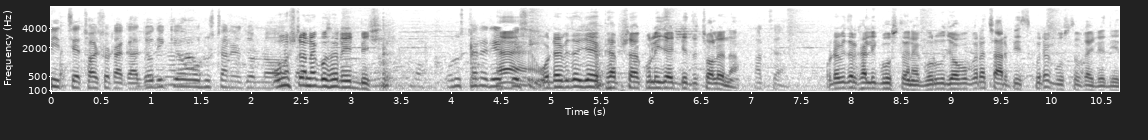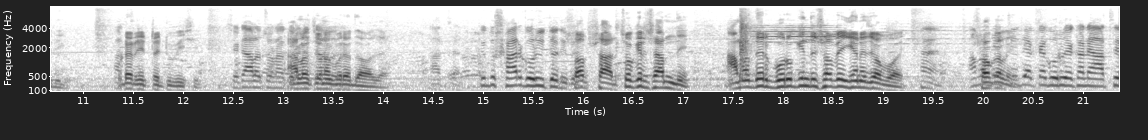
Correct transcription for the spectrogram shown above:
নিচ্ছে ছয়শো টাকা যদি কেউ অনুষ্ঠানের জন্য অনুষ্ঠানে গোছের রেট বেশি। অনুষ্ঠানের রেট হ্যাঁ বেশি? ওটার ভিতরে যে ব্যবসা কলিজা এটা তো চলে না। আচ্ছা। ওটার ভিতরে খালি গোস্ত না গরু জব করে চার পিস করে গোস্ত কাইটে দিয়ে দিই। ওটার রেটটা একটু বেশি। সেটা আলোচনা করে আলোচনা করে দেওয়া যায়। আচ্ছা। কিন্তু সার গরুই তো দিবে। সব সার চোখের সামনে। আমাদের গরু কিন্তু সব এখানে জব হয়। হ্যাঁ। সকালে। একটা গরু এখানে আছে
